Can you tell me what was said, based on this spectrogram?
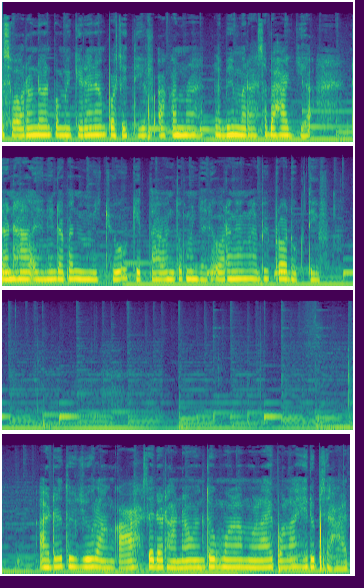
Seseorang dengan pemikiran yang positif akan lebih merasa bahagia, dan hal ini dapat memicu kita untuk menjadi orang yang lebih produktif. Ada tujuh langkah sederhana untuk memulai pola hidup sehat.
